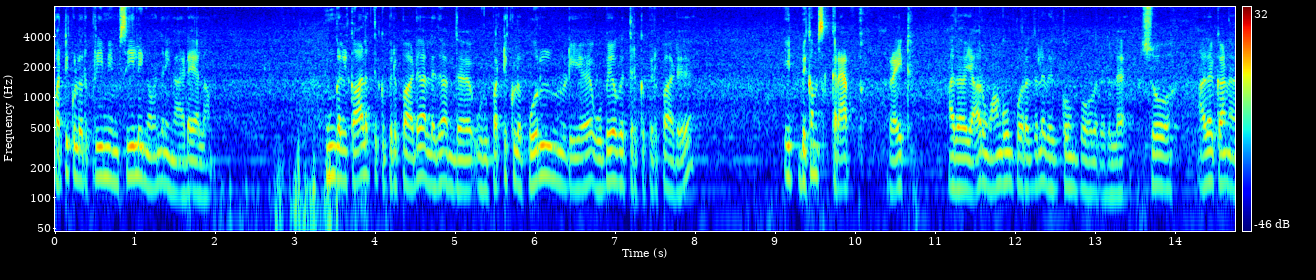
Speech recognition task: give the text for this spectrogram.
பர்டிகுலர் ப்ரீமியம் சீலிங்கை வந்து நீங்கள் அடையலாம். உங்கள் காலத்துக்கு பிற்பாடு அல்லது அந்த ஒரு பர்டிகுலர் பொருளுடைய உபயோகத்திற்கு பிற்பாடு இட் பிகம்ஸ் கிராப் ரைட் அதை யாரும் வாங்கவும் போகிறதில்ல விற்கவும் போகிறதில்ல ஸோ அதற்கான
